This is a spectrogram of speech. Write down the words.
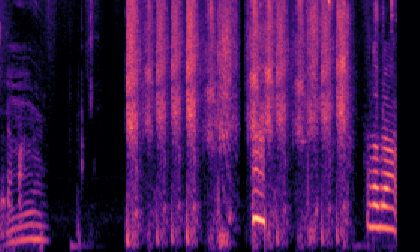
Dobra. Dobra.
